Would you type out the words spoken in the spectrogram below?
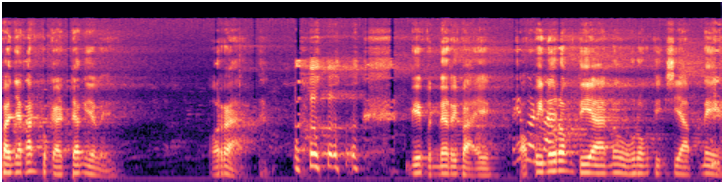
Kebanyakan begadang ya, Le. Ora. Nggih bener Pak E. Kopi Pak. urung dianu, urung disiapne.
